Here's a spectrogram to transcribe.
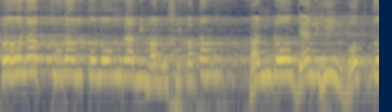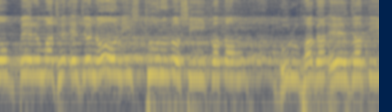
প্রলাপ, চূড়ান্ত নোংরামি, মানসিকতা। কাণ্ড জ্ঞানহীন বক্তব্যের মাঝে এ যেন নিষ্ঠুর রসিকতা। দুর্ভাগা এ জাতি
